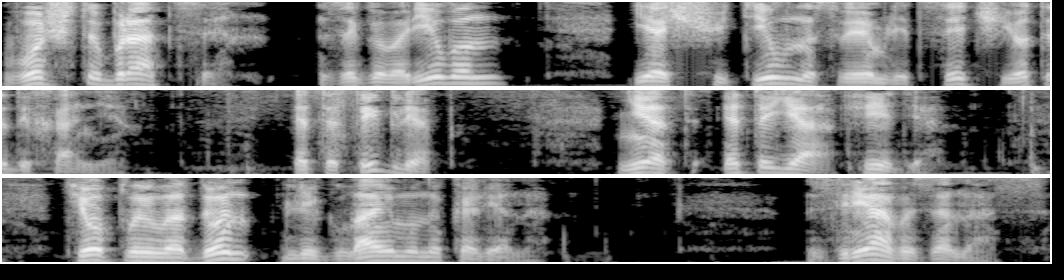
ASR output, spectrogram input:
«Вот что, братцы!» — заговорил он и ощутил на своем лице чье-то дыхание. «Это ты, Глеб?» «Нет, это я, Федя. Теплая ладонь легла ему на колено. Зря вы за нас.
